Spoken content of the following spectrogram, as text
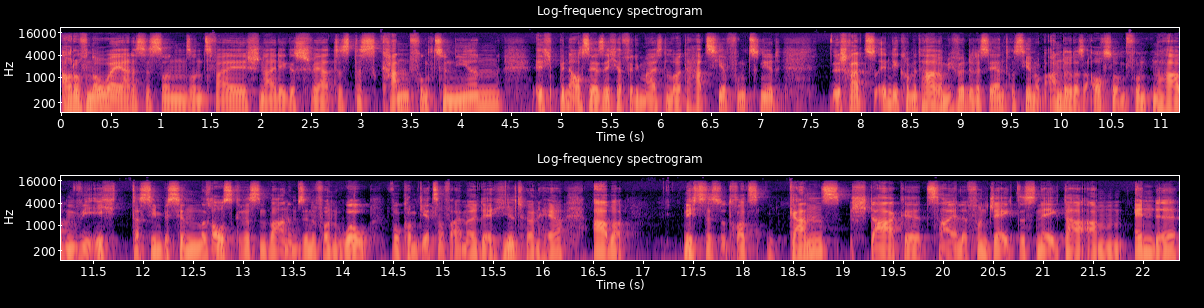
Out of Nowhere, ja, das ist so ein, so ein zweischneidiges Schwert. Das, das kann funktionieren. Ich bin auch sehr sicher, für die meisten Leute hat es hier funktioniert schreibt es in die Kommentare. Mich würde das sehr interessieren, ob andere das auch so empfunden haben wie ich, dass sie ein bisschen rausgerissen waren im Sinne von, wow, wo kommt jetzt auf einmal der Heel-Turn her? Aber nichtsdestotrotz, ganz starke Zeile von Jake the Snake da am Ende.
